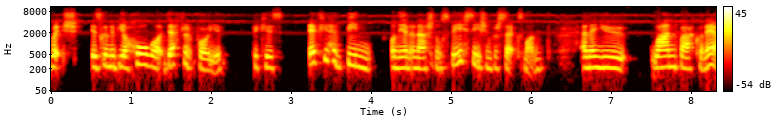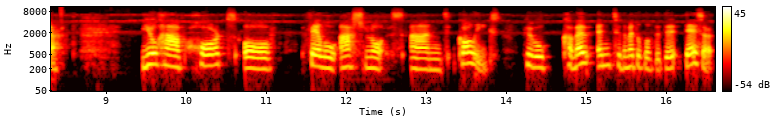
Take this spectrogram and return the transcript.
which is going to be a whole lot different for you because if you had been on the International Space Station for six months and then you land back on Earth, you'll have hordes of fellow astronauts and colleagues who will come out into the middle of the de- desert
